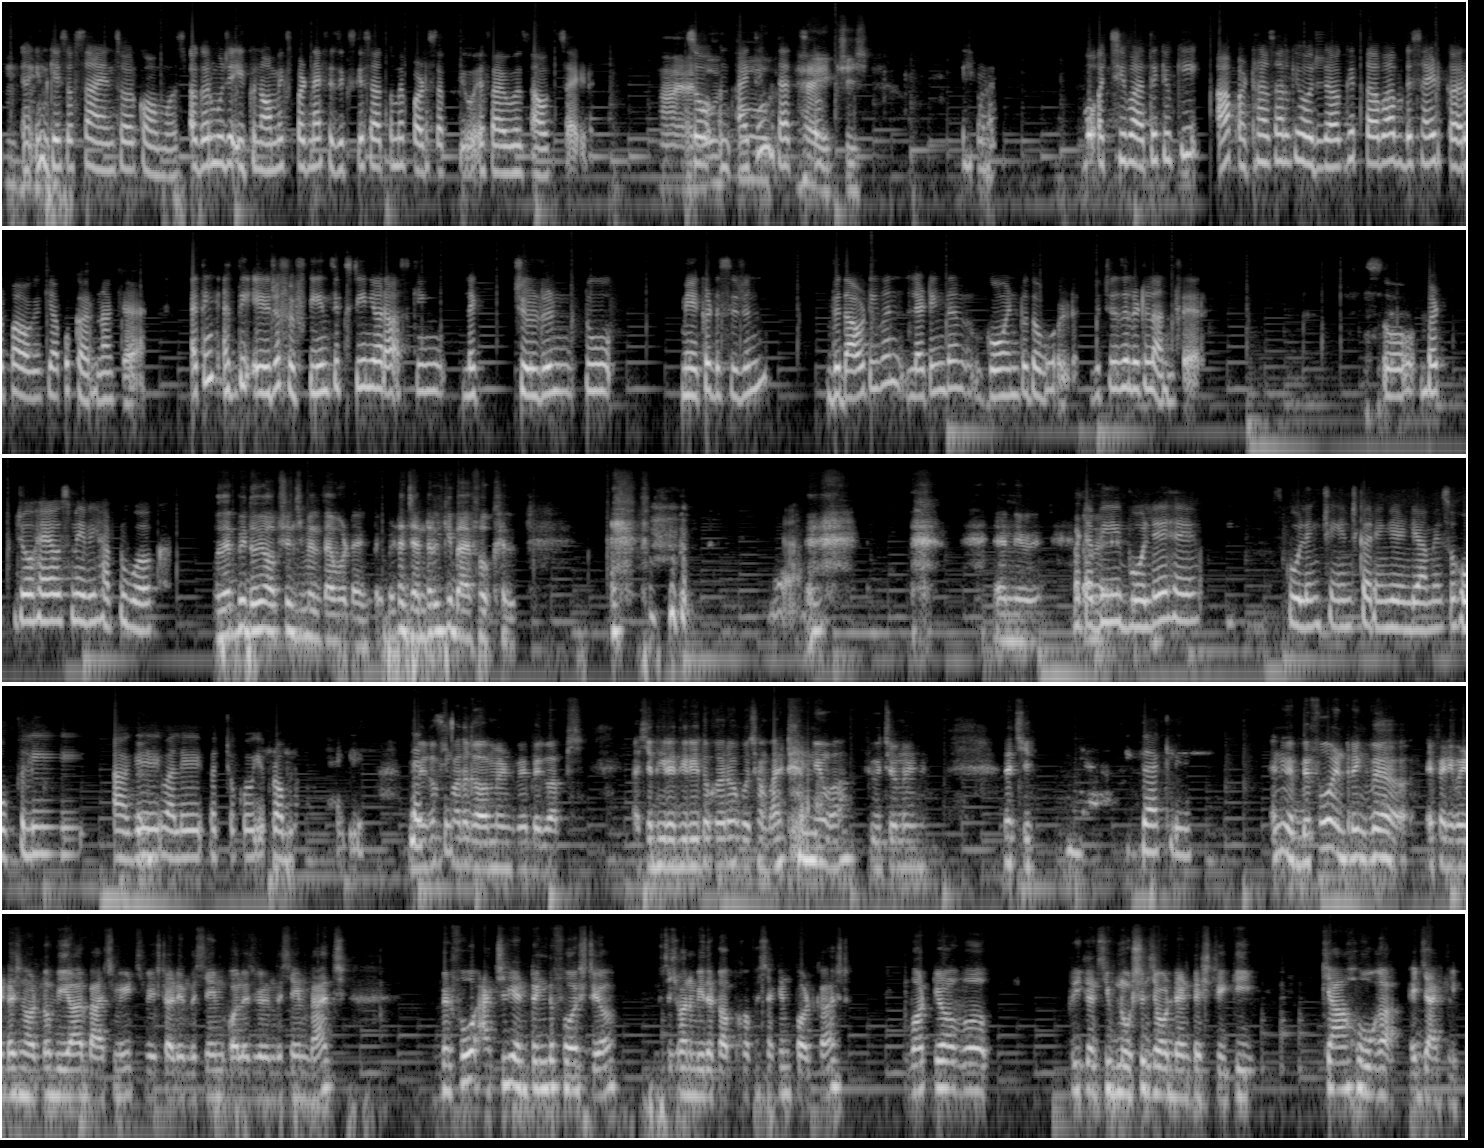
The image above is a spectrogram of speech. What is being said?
in case of science और commerce अगर मुझे economics पढ़ना है physics के साथ तो मैं पढ़ सकती हूँ if I was outside so I think वो अच्छी बात है क्योंकि आप 18 साल के हो जाओगे तब आप डिसाइड कर पाओगे कि आपको करना क्या है। I think at the age of 15 16 you are asking like children to make a decision without even letting them go into the world which is a little unfair so but जो है उसमें we have to work. उधर भी दो ही options मिलता है वो टाइम पे। बेटा जनरल की बायफोकल. एनीवे बट अभी बोले हैं स्कूलिंग चेंज करेंगे इंडिया में सो होपफुली आगे वाले बच्चों को ये प्रॉब्लम आएगी। Big ups for the government way big ups ऐसे धीरे धीरे तो करो कुछ हमारे टाइम नहीं हुआ फ्यूचर में। Let's see exactly Anyway, before entering, where if anybody does not know, we are batchmates. We study in the same college. We're in the same batch. Before actually entering the first year, which is going to be the topic of a second podcast, what your were preconceived notions about dentistry? Ki kya hoga exactly?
